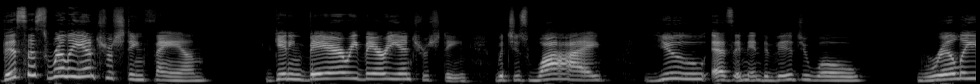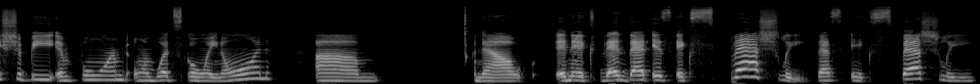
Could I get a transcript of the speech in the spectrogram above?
This is really interesting, fam. Getting very, very interesting, which is why you, as an individual, really should be informed on what's going on. Um, now, and, ex- and that is especially that's especially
